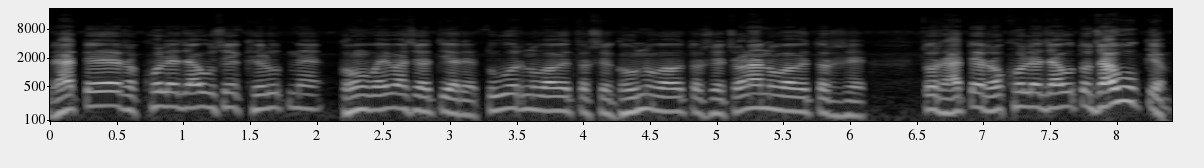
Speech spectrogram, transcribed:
રાતે રખોલે જવું છે ખેડૂતને. ઘઉં વાવ્યા છે અત્યારે. તુવરનું વાવેતર છે, ઘઉંનું વાવેતર છે, ચણાનું વાવેતર છે. તો રાતે રખોલે જવું તો જવું કેમ?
